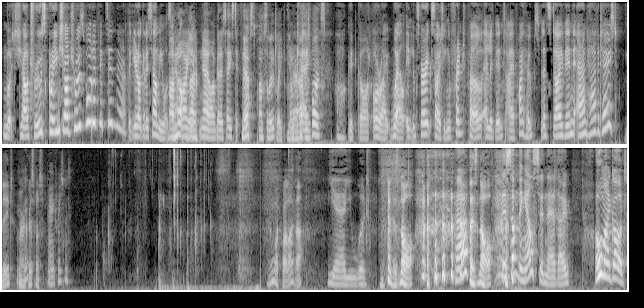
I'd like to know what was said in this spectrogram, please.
what, chartreuse, green chartreuse. What if it's in there? But you're not going to tell me what's in it, are no. you? No, I'm going to taste it yeah, first. absolutely. You know how Okay. this works. Oh, good God. All right. Well, it looks very exciting. A French pearl, elegant. I have high hopes. Let's dive in and have a taste. Indeed. Merry Christmas. Merry Christmas. Oh, I quite like that. Yeah, you would. There's not. There's not. There's something else in there, though. Oh my God.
